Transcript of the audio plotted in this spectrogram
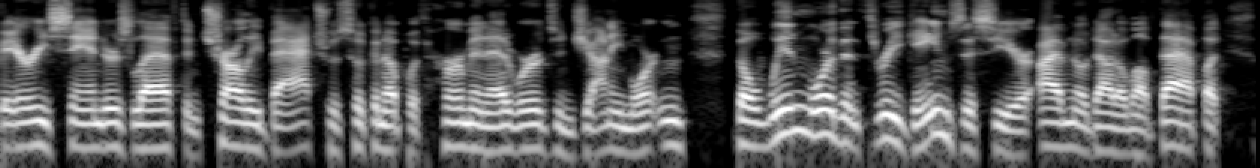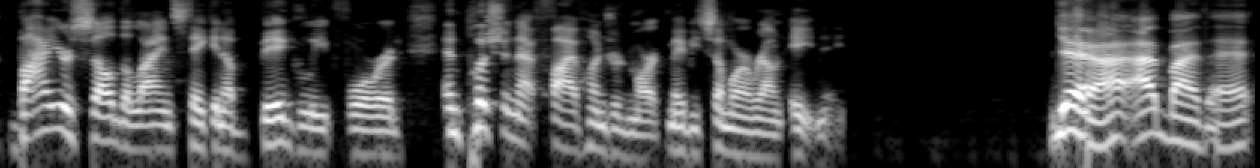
Barry Sanders left and Charlie Batch was hooking up with Herman Edwards and Johnny Morton? They'll win more than three games this year. I have no doubt about that. But buy or sell the Lions taking a big leap forward and pushing that 500 mark, maybe somewhere around eight and eight. Yeah, I, I'd buy that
